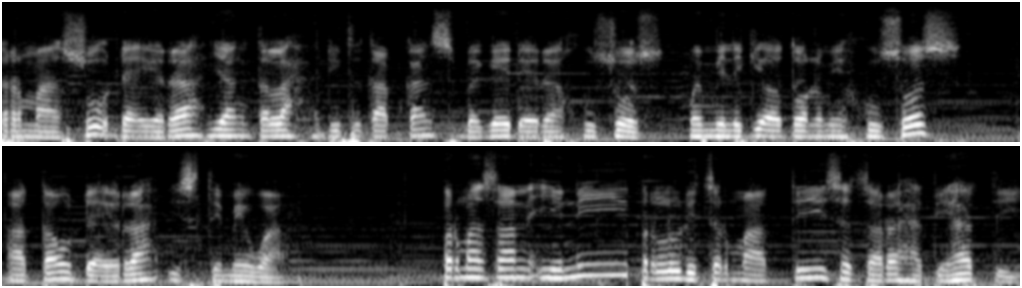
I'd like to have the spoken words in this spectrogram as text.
termasuk daerah yang telah ditetapkan sebagai daerah khusus, memiliki otonomi khusus atau daerah istimewa. Permasalahan ini perlu dicermati secara hati-hati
